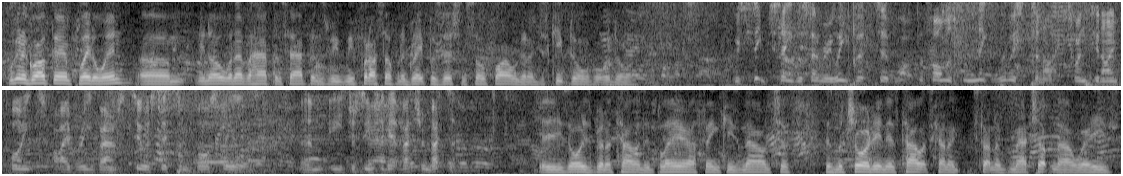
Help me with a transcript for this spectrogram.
We're going to go out there and play to win. Um, you know, whatever happens, happens. We, have put ourselves in a great position so far. We're going to just keep doing what we're doing. We seem to say this every week, but uh, what performance from Nick Lewis tonight? 29 points, 5 rebounds, 2 assists and 4 steals. Um, he just seems to get better and better. He's always been a talented player. I think he's now just his maturity and his talent's kind of starting to match up now. Where he's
